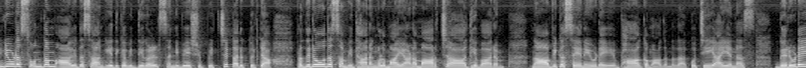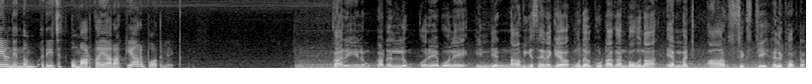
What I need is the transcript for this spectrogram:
ഇന്ത്യയുടെ സ്വന്തം ആയുധ സാങ്കേതിക വിദ്യകൾ സന്നിവേശിപ്പിച്ച് കരുത്തുറ്റ പ്രതിരോധ സംവിധാനങ്ങളുമായാണ് മാർച്ച് ആദ്യവാരം നാവികസേനയുടെ ഭാഗമാകുന്നത്. കൊച്ചി ഐ എൻ എസ് ഗരുഡയിൽ നിന്നും രജിത് കുമാർ തയ്യാറാക്കിയ റിപ്പോർട്ടിലേക്ക്. കരയിലും കടലിലും ഒരേപോലെ ഇന്ത്യൻ നാവികസേനയ്ക്ക് മുതൽ കൂട്ടാകാൻ പോകുന്ന M H R sixty helicopter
